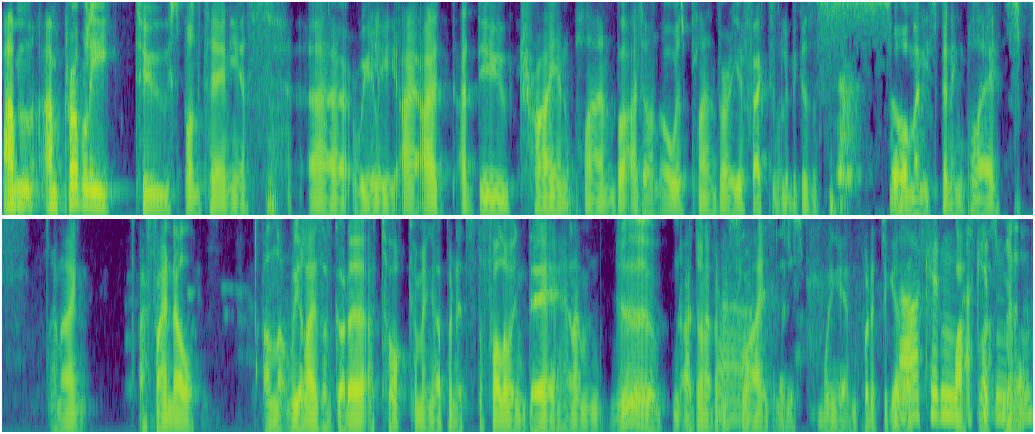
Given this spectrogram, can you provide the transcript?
I'm I'm probably too spontaneous. Uh, really, I, I I do try and plan, but I don't always plan very effectively because there's so many spinning plates, and I I find I'll I'll not realize I've got a, a talk coming up and it's the following day, and I'm I don't have any uh, slides, and I just wing it and put it together no, I couldn't, last I last minute.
